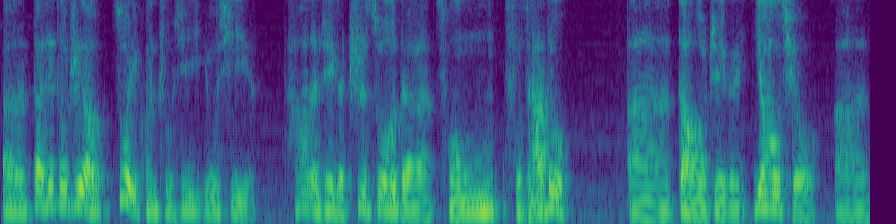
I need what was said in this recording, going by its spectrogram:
呃，大家都知道，做一款主机游戏，它的这个制作的从复杂度。呃，到这个要求，呃，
